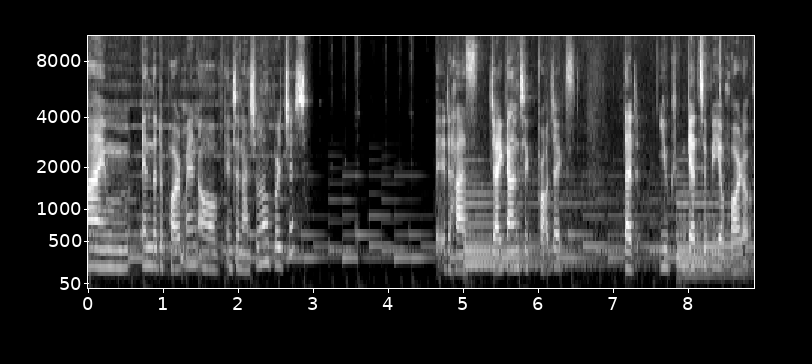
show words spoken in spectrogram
I'm in the Department of International Bridges. It has gigantic projects that you can get to be a part of.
